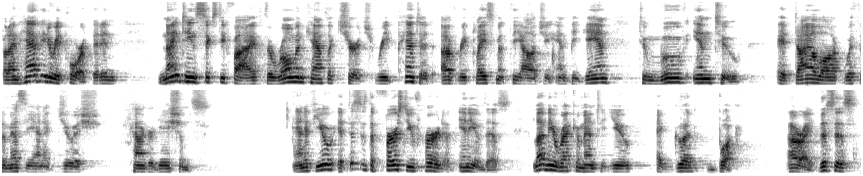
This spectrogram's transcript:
But I'm happy to report that in 1965, the Roman Catholic Church repented of replacement theology and began to move into a dialogue with the Messianic Jewish congregations. And if you if this is the first you've heard of any of this, let me recommend to you a good book. All right, this is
